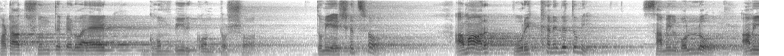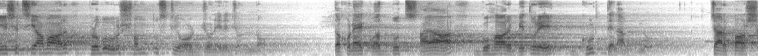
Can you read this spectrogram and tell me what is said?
হঠাৎ শুনতে পেল এক গম্ভীর কণ্ঠস্বর। তুমি এসেছ? আমার পরীক্ষা নেবে তুমি? সামিল বলল আমি এসেছি আমার প্রভুর সন্তুষ্টি অর্জনের জন্য। তখন এক অদ্ভুত ছায়া গুহার ভেতরে ঘুরতে লাগল, চারপাশ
